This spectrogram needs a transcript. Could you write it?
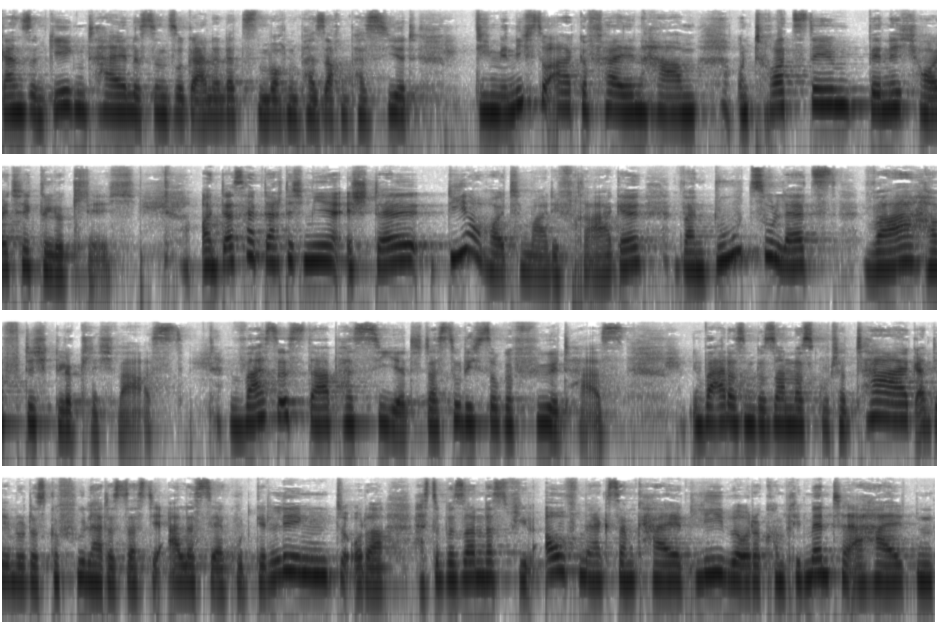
Ganz im Gegenteil, es sind sogar in den letzten Wochen ein paar Sachen passiert, die mir nicht so arg gefallen haben. Und trotzdem bin ich heute glücklich. Und deshalb dachte ich mir, ich stelle dir heute mal die Frage, wann du zuletzt wahrhaftig glücklich warst. Was ist da passiert, dass du dich so gefühlt hast? War das ein besonders guter Tag, an dem du das Gefühl hattest, dass dir alles sehr gut gelingt? Oder hast du besonders viel Aufmerksamkeit, Liebe oder Komplimente erhalten?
